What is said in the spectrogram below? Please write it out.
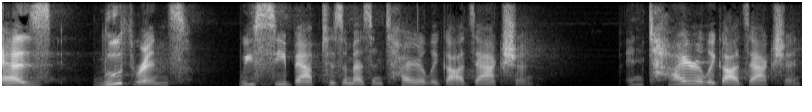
As Lutherans, we see baptism as entirely God's action. Entirely God's action.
